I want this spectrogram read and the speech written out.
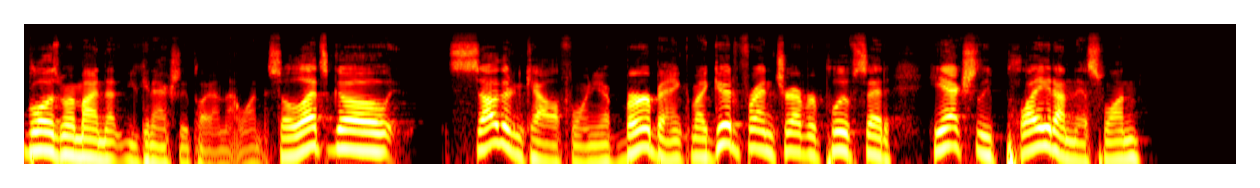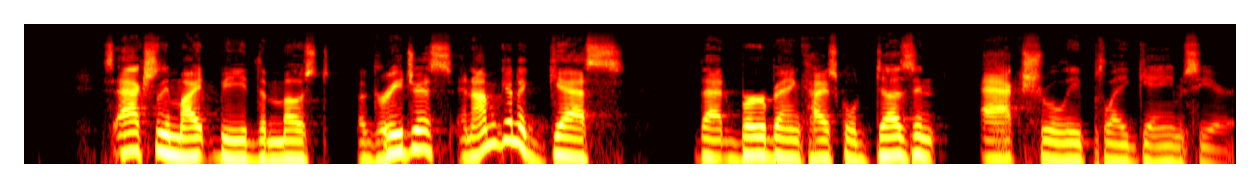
blows my mind that you can actually play on that one. So let's go Southern California, Burbank. My good friend Trevor Plouffe said he actually played on this one. This actually might be the most egregious, and I'm going to guess that Burbank High School doesn't actually play games here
